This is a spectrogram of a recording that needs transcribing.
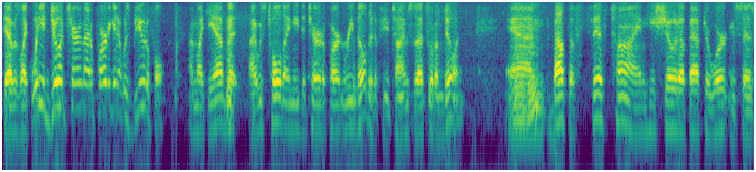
Dad was like, "What are you doing, tearing that apart again? It was beautiful." I'm like, "Yeah, but I was told I need to tear it apart and rebuild it a few times, so that's what I'm doing." And mm-hmm. about the fifth time, he showed up after work and says,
